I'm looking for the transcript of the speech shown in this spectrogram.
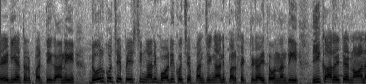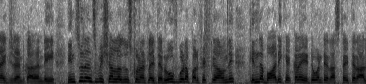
రేడియేటర్ పట్టి కానీ డోర్కి వచ్చే పేస్టింగ్ కానీ బాడీకి వచ్చే పంచింగ్ కానీ పర్ఫెక్ట్గా అయితే ఉందండి. ఈ కార్ అయితే నాన్ యాక్సిడెంట్ కార్ అండి. ఇన్సూరెన్స్ విషయంలో చూసుకున్నట్లయితే రూఫ్ కూడా పర్ఫెక్ట్గా ఉంది. కింద బాడీకి ఎక్కడ ఎటువంటి రస్ట్ అయితే రాలేదు.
